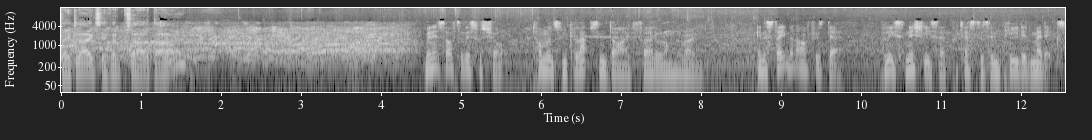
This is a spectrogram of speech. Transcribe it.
C'est clair que c'est fait pousser à terre. Minutes after this was shot, Tomlinson collapsed and died further along the road. In a statement after his death, police initially said protesters impeded medics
